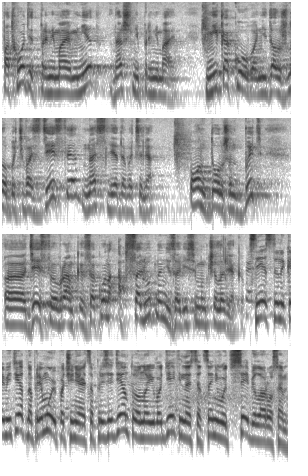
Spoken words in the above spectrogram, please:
подходит, принимаем, нет, значит не принимаем. Никакого не должно быть воздействия на следователя. Он должен быть действуя в рамках закона, абсолютно независимым человеком. Следственный комитет напрямую подчиняется президенту, но его деятельность оценивают все белорусы.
